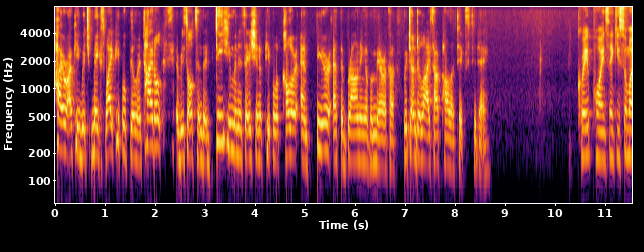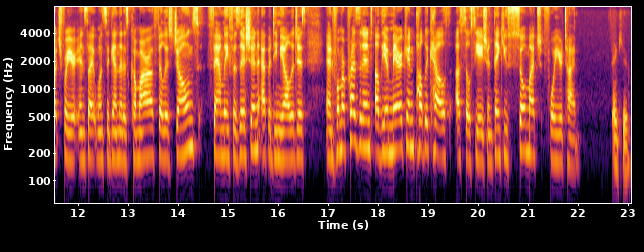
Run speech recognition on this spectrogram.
hierarchy, which makes white people feel entitled. It results in the dehumanization of people of color and fear at the browning of America, which underlies our politics today. Great points. Thank you so much for your insight. Once again, that is Camara Phyllis Jones, family physician, epidemiologist, and former president of the American Public Health Association. Thank you so much for your time. Thank you.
